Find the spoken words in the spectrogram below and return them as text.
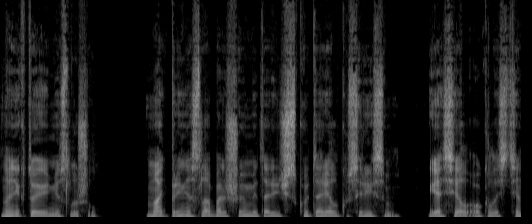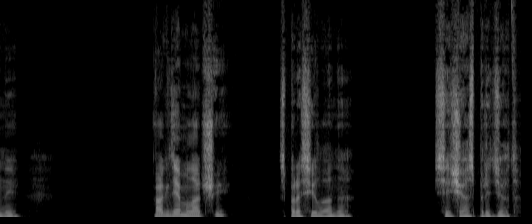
Но никто ее не слушал. Мать принесла большую металлическую тарелку с рисом. Я сел около стены. «А где младший?» — спросила она. «Сейчас придет.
